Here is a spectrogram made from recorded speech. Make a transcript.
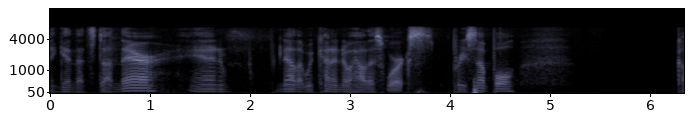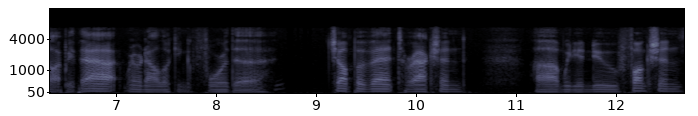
Again, that's done there. And now that we kind of know how this works, pretty simple. Copy that. We're now looking for the jump event or action. Um, we need a new function.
